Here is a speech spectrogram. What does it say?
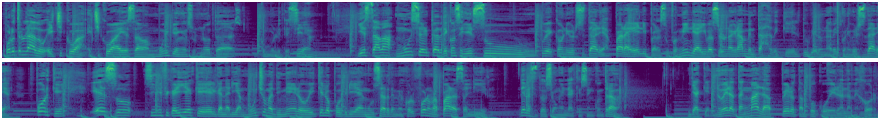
Por otro lado, el chico A, el chico A estaba muy bien en sus notas, como les decía, y estaba muy cerca de conseguir su beca universitaria. Para él y para su familia iba a ser una gran ventaja de que él tuviera una beca universitaria, porque eso significaría que él ganaría mucho más dinero y que lo podrían usar de mejor forma para salir de la situación en la que se encontraba. Ya que no era tan mala, pero tampoco era la mejor.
